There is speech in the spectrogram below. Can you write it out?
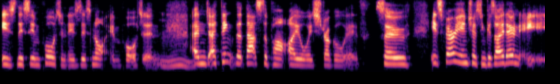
is this important? Is this not important? Mm. and i think that that's the part i always struggle with. So it's very interesting because i don't eh,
